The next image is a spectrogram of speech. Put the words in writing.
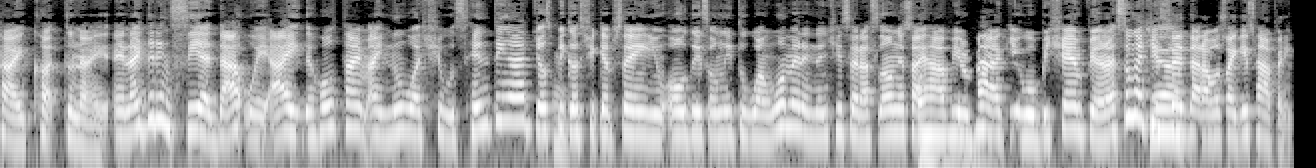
Kai cut tonight, and I didn't see it that way. I the whole time I knew what she was hinting at, just because she kept saying you owe this only to one woman, and then she said, "As long as I have your back, you will be champion." As soon as she yeah. said that, I was like, "It's happening!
